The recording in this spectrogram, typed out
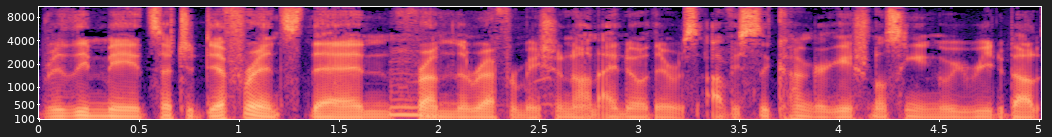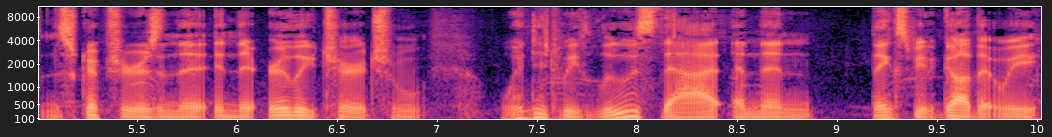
really made such a difference then mm. from the Reformation on. I know there was obviously congregational singing we read about in the scriptures in the in the early church. When did we lose that? And then thanks be to God that we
